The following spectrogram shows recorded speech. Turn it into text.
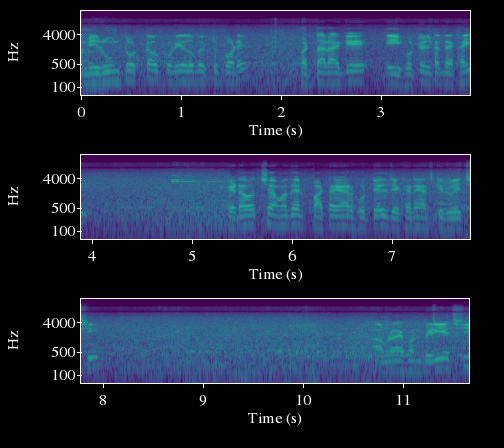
আমি রুম টোরটাও করিয়ে দেবো একটু পরে। বাট তার আগে এই হোটেলটা দেখাই। এটা হচ্ছে আমাদের পাটায়ার হোটেল যেখানে আজকে রয়েছি। আমরা এখন বেরিয়েছি।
